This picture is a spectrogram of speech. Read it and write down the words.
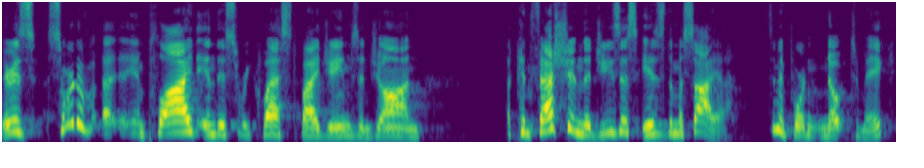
There is sort of uh, implied in this request by James and John a confession that Jesus is the Messiah. It's an important note to make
